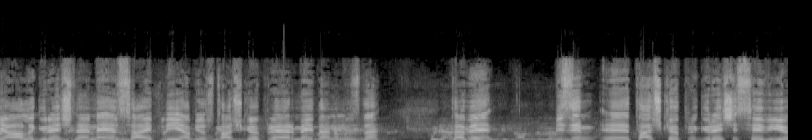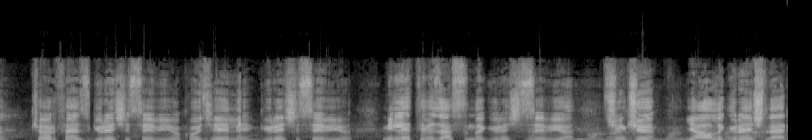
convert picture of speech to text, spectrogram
yağlı güreşlerine ev sahipliği yapıyoruz Taşköprü Er Meydanımızda. Tabii bizim e, Taşköprü güreşi seviyor. Körfez güreşi seviyor, Kocaeli güreşi seviyor. Milletimiz aslında güreşi seviyor. Çünkü yağlı güreşler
